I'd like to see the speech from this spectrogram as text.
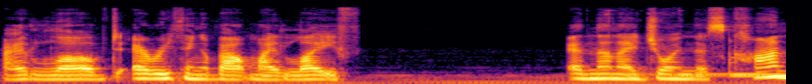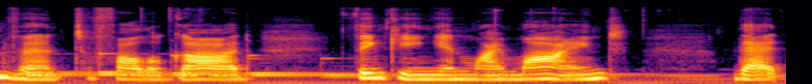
I loved everything about my life. And then I joined this convent to follow God, thinking in my mind that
